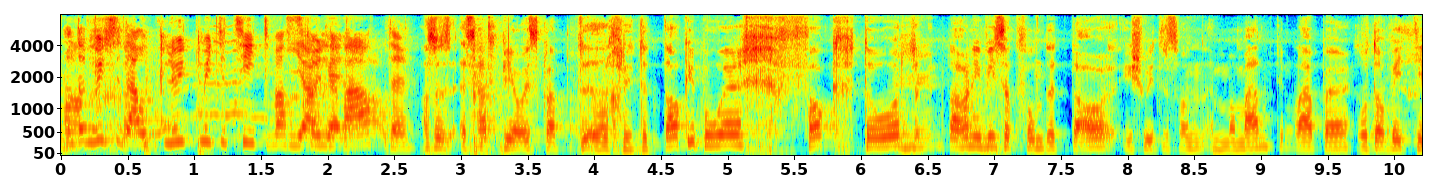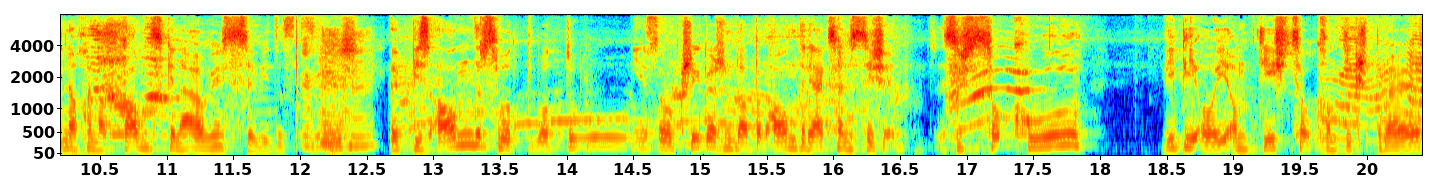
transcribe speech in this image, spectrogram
Und dann wissen auch die Leute mit der Zeit, was Ja, sie können genau. erwarten Also es, hat bei uns, glaube ich, ein bisschen den Tagebuch-Faktor. Da habe ich wie so gefunden, da ist wieder so ein, Moment im Leben, wo da will ich nachher noch ganz genau wissen, wie das ist. Etwas anderes, wo, wo du mir so geschrieben hast und aber andere auch gesagt haben, es ist, es ist so cool, wie bei euch am Tisch zu und die Gespräche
